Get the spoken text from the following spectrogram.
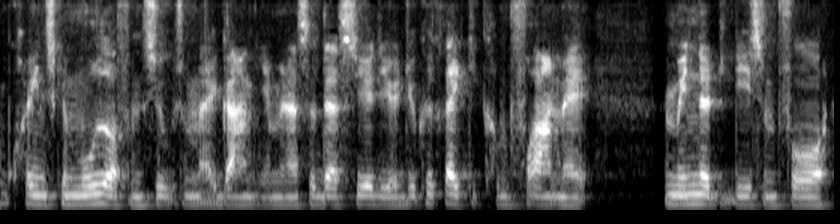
ukrainske modoffensiv, som er i gang, jamen altså der siger de jo, at de kan ikke rigtig komme frem af, medmindre de ligesom får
